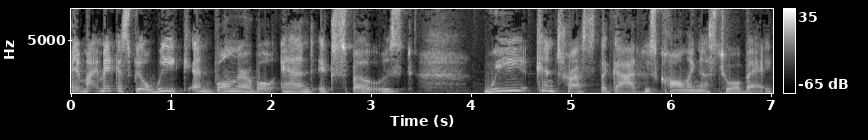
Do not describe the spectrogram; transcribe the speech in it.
it might make us feel weak and vulnerable and exposed. We can trust the God who's calling us to obey.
